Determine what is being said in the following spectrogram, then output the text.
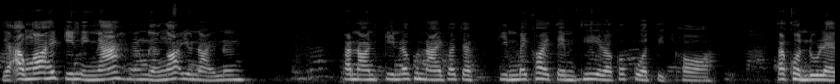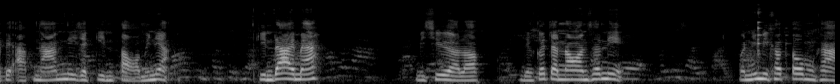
เดี๋ยวเอาเงาะให้กินอีกนะยังเหลือเงาะอยู่หน่อยนึง ถ้านอนกินแล้วคุณนายก็จะกินไม่ค่อยเต็มที่แล้วก็กลัวติดคอ ถ้าคนดูแลไปอาบน้ำนี่จะกินต่อไหมเนี่ย กินได้ไหมไม่เชื่อหรอก เดี๋ยวก็จะนอนซะนี่ วันนี้มีข้าวต้มค่ะ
